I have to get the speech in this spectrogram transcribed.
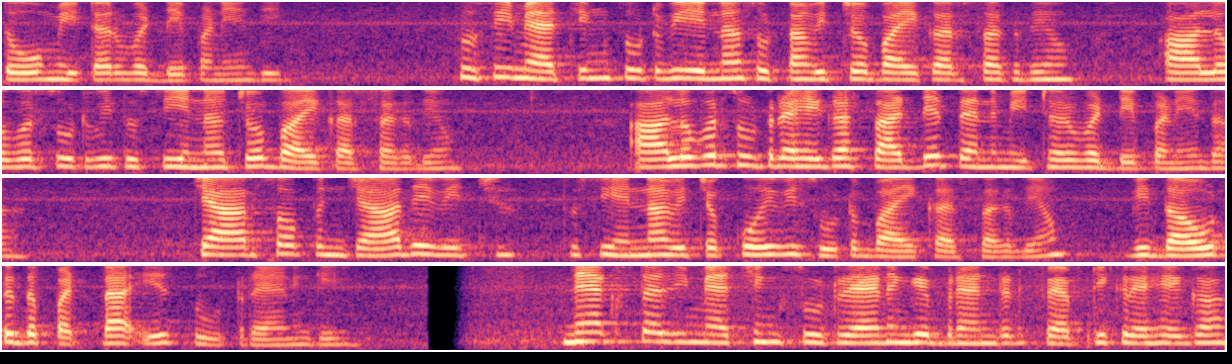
2 ਮੀਟਰ ਵੱਡੇ ਪਣੇ ਦੀ। ਤੁਸੀਂ ਮੈਚਿੰਗ ਸੂਟ ਵੀ ਇਹਨਾਂ ਸੂਟਾਂ ਵਿੱਚੋਂ ਬਾਈ ਕਰ ਸਕਦੇ ਹੋ। ਆਲ ਓਵਰ ਸੂਟ ਵੀ ਤੁਸੀਂ ਇਹਨਾਂ ਵਿੱਚੋਂ ਬਾਈ ਕਰ ਸਕਦੇ ਹੋ। ਆਲ ਓਵਰ ਸੂਟ ਰਹੇਗਾ 3.5 ਮੀਟਰ ਵੱਡੇ ਪਣੇ ਦਾ 450 ਦੇ ਵਿੱਚ ਤੁਸੀਂ ਇਹਨਾਂ ਵਿੱਚੋਂ ਕੋਈ ਵੀ ਸੂਟ ਬਾਈ ਕਰ ਸਕਦੇ ਹੋ। ਵਿਦਆਊਟ ਦੁਪੱਟਾ ਇਹ ਸੂਟ ਰਹਿਣਗੇ। ਨੈਕਸਟ ਹੈ ਜੀ ਮੈਚਿੰਗ ਸੂਟ ਰਹਿਣਗੇ ਬ੍ਰਾਂਡਡ ਫੈਬਰਿਕ ਰਹੇਗਾ।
